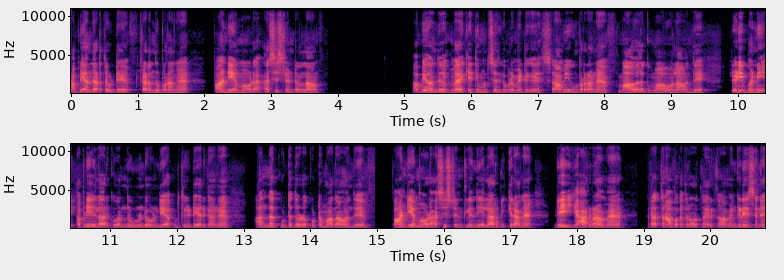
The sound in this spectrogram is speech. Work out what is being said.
அப்படியே அந்த இடத்த விட்டு கடந்து போகிறாங்க பாண்டியம்மாவோட அசிஸ்டண்ட் எல்லாம். அப்படியே வந்து விளக்கேற்றி முடிச்சதுக்கப்புறமேட்டுக்கு சாமி கும்பிட்றாங்க. மாவிளக்கு மாவெல்லாம் வந்து ரெடி பண்ணி அப்படியே எல்லாருக்கும் வந்து உருண்டை உருண்டையாக கொடுத்துக்கிட்டே இருக்காங்க. அந்த கூட்டத்தோட கூட்டமாக தான் வந்து பாண்டியம்மாவோட அசிஸ்டண்ட்லேருந்து எல்லாரும் நிற்கிறாங்க டேய் யார் அவன்? ரத்னா பக்கத்தில் ஒருத்தன் இருக்கான் வெங்கடேசனு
